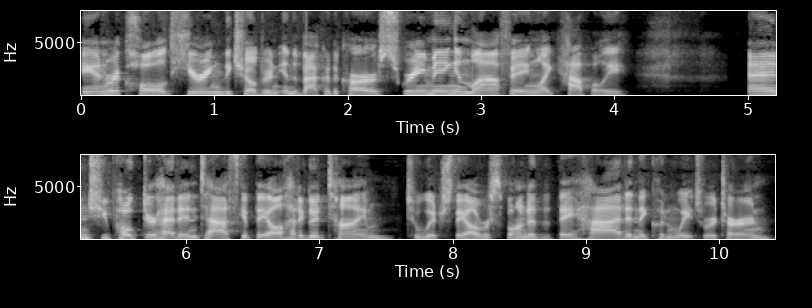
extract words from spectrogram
Anne recalled hearing the children in the back of the car screaming and laughing like happily. And she poked her head in to ask if they all had a good time, to which they all responded that they had and they couldn't wait to return.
